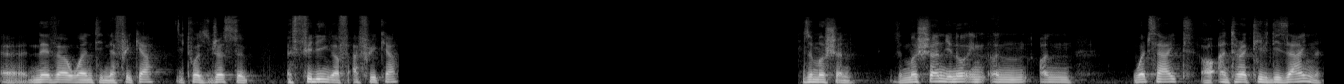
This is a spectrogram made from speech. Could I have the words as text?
uh, never went in Africa. It was just a a feeling of Africa. The motion. The motion, you know, in, on, on website or interactive design,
